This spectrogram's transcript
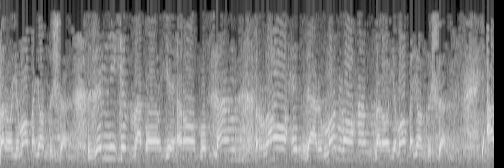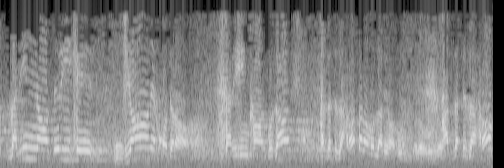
برای ما بیان داشتن. ضمنی که وقایع را گفتن راه درمان را هم برای ما بیان داشتن. اولین ناظری که جان خود را سر این کار گذاشت حضرت زهرا سلام الله علیها بود. حضرت زهرا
